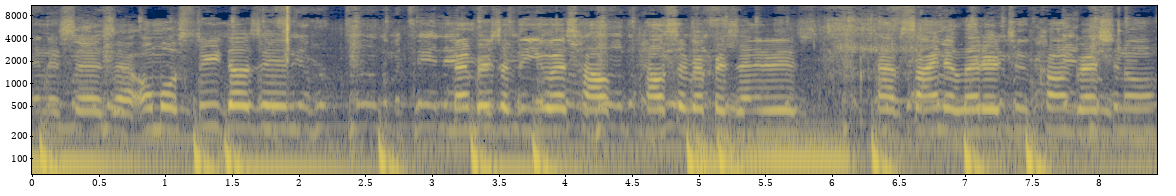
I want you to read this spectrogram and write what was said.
And it says that almost three dozen members of the U.S. House, of Representatives have signed a letter to congressional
